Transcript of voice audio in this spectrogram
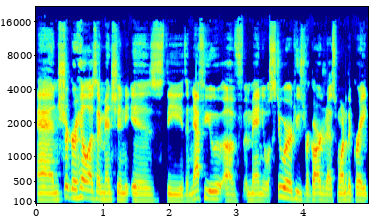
And Sugar Hill, as I mentioned, is the the nephew of Emanuel Steward, who's regarded as one of the great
